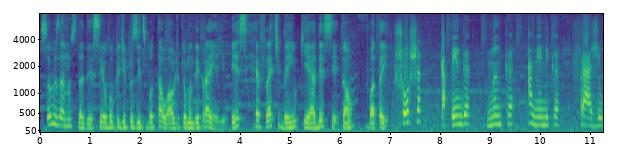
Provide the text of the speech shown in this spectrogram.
Sobre os anúncios da DC, eu vou pedir pros Itos botar o áudio que eu mandei pra ele. Esse reflete bem o que é a DC. Então, bota aí. xoxa, capenga, manca, anêmica, frágil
